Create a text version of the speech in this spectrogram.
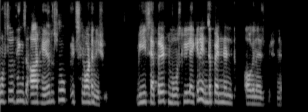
most of the things are here so it's not an issue we separate mostly like an independent organization है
